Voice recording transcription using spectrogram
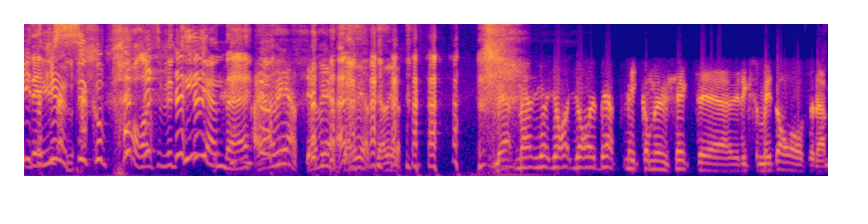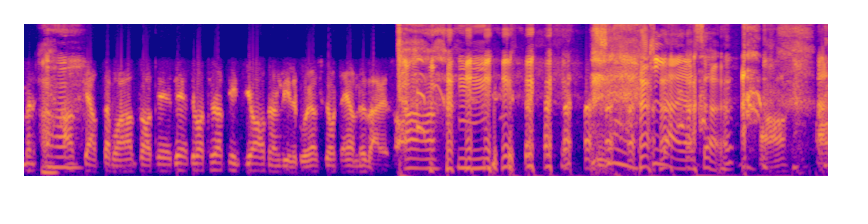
ju, det är ju psykopatbeteende. Ja, jag vet, jag vet, jag vet, jag vet. Men, men jag- jag, jag har bett Micke om ursäkt eh, liksom idag och sådär. Men han skrattade bara. Han sa att det, det, det var tur att inte jag hade en lillebror. Jag skulle ha varit ännu värre, sa han. Ja, mm. Jäklar alltså. Ja. ja.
